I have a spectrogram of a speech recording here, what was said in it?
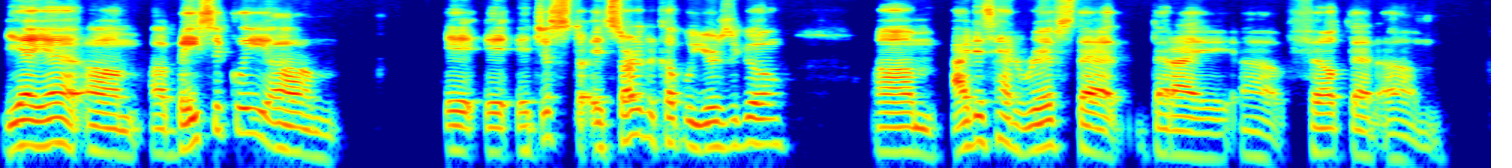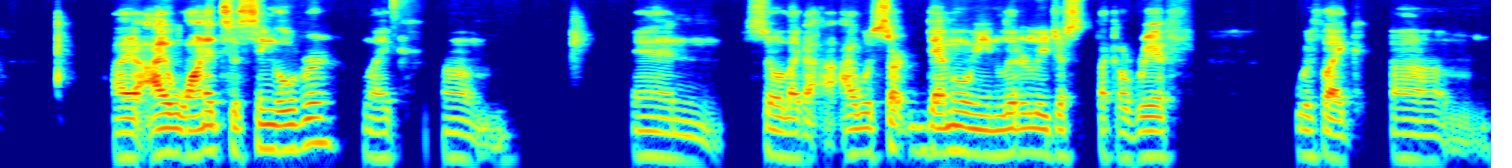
Yeah, yeah. Um, uh, basically, um, it, it it just it started a couple years ago. Um, I just had riffs that that I uh, felt that um, I I wanted to sing over, like um, and so like I, I would start demoing literally just like a riff with like um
